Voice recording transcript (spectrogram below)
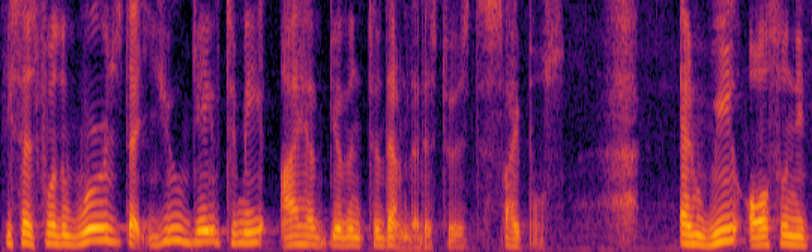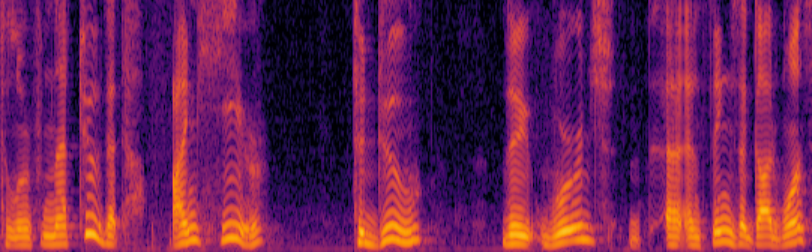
he says, For the words that you gave to me, I have given to them, that is to his disciples. And we also need to learn from that too, that I'm here to do the words uh, and things that God wants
